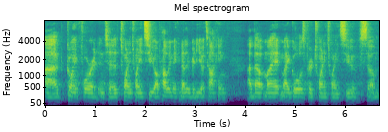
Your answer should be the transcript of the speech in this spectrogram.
uh, going forward into 2022, I'll probably make another video talking about my, my goals for 2022. So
